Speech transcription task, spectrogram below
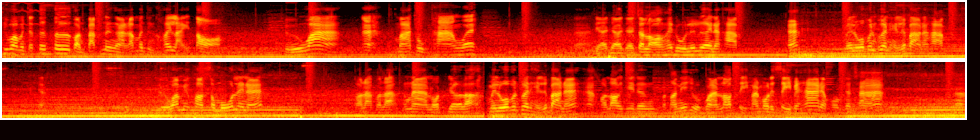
ที่ว่ามันจะตื้อๆก่อนแป๊บหนึ่งอะแล้วมันถึงค่อยไหลต่อ ถือว่าอะมาถูกทางเว้ยเดี๋ยวเดี๋ยวเดี๋ยวจะลองให้ดูเรื่อย ๆ นะครับนะไม่รู้ว่าเพื่อนๆเห็นหรือเปล่านะครับถือว่ามีความสมูทเลยนะพอละพอละข้างหน้ารถเยอะแล้วไม่รู้ว่าเพื่อนๆเห็นหรือเปล่านะอะขอลองอีกทีนึงตอนนี้อยู่ประมาณรอบ4,000ปกติ4ไป5เนี่ยผมจะช้าอะ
